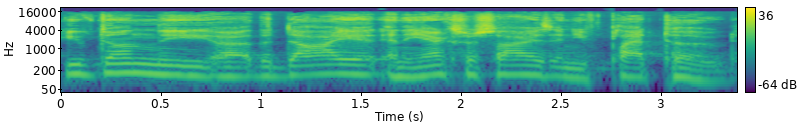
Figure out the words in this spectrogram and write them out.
you've done the uh, the diet and the exercise, and you've plateaued.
